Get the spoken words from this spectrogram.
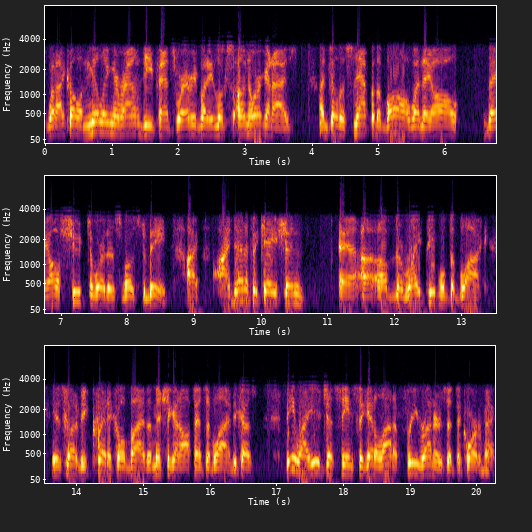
what I call a milling around defense, where everybody looks unorganized until the snap of the ball when they all they all shoot to where they're supposed to be. I, identification uh, of the right people to block is going to be critical by the Michigan offensive line because BYU just seems to get a lot of free runners at the quarterback.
